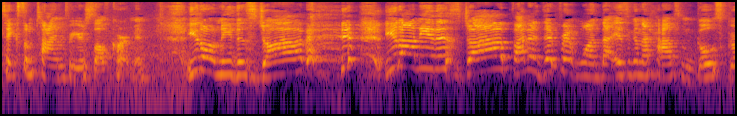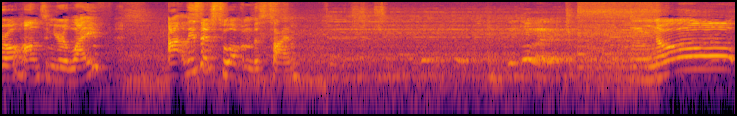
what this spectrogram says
Take some time for yourself, Carmen. You don't need this job. you don't need this job. Find a different one that isn't gonna have some ghost girl haunts in your life. At least there's two of them this time. No,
